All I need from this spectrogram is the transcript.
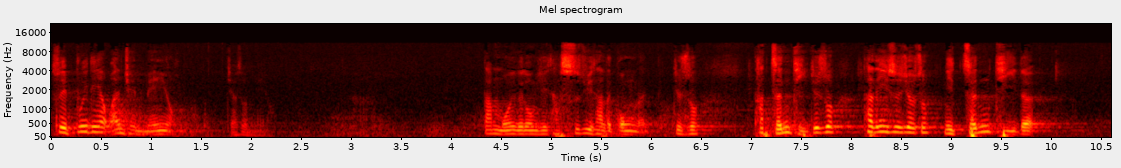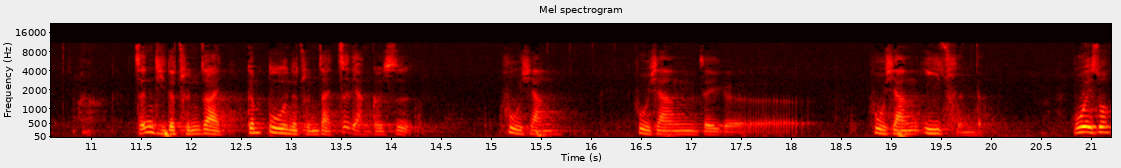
所以不一定要完全没有，叫做没有。当某一个东西它失去它的功能，就是说它整体，就是说它的意思就是说，你整体的，整体的存在跟部分的存在，这两个是互相互相这个。互相依存的，不会说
